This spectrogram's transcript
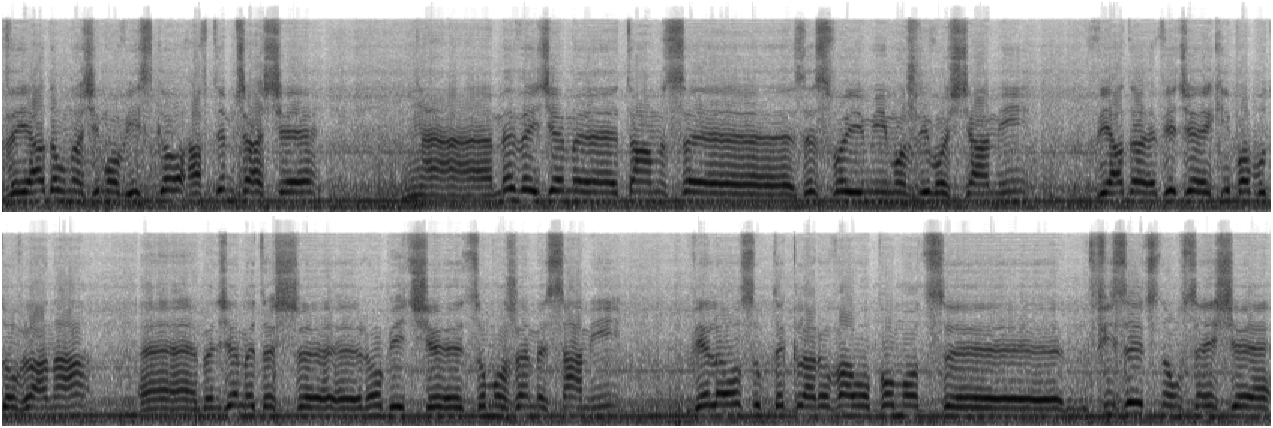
wyjadą na zimowisko, a w tym czasie my wejdziemy tam ze, ze swoimi możliwościami. Wjada, wiedzie ekipa budowlana. E, Będziemy też e, robić e, co możemy sami. Wiele osób deklarowało pomoc e, fizyczną w sensie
